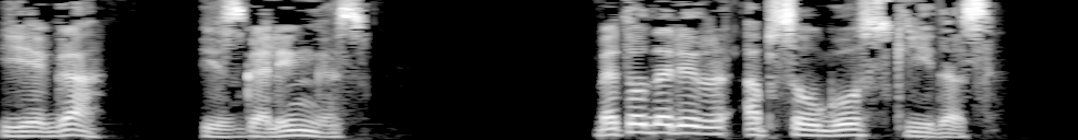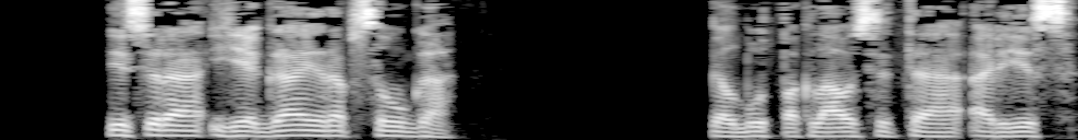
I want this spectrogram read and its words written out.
jėga, jis galingas. Bet to dar ir apsaugos skydas. Jis yra jėga ir apsauga. Galbūt paklausite, ar jis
